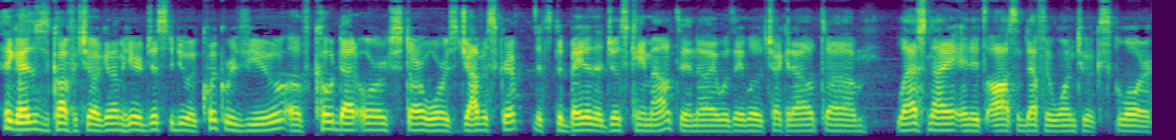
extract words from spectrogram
Hey guys, this is Coffee Chug, and I'm here just to do a quick review of Code.org Star Wars JavaScript. It's the beta that just came out, and I was able to check it out um, last night, and it's awesome. Definitely one to explore.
